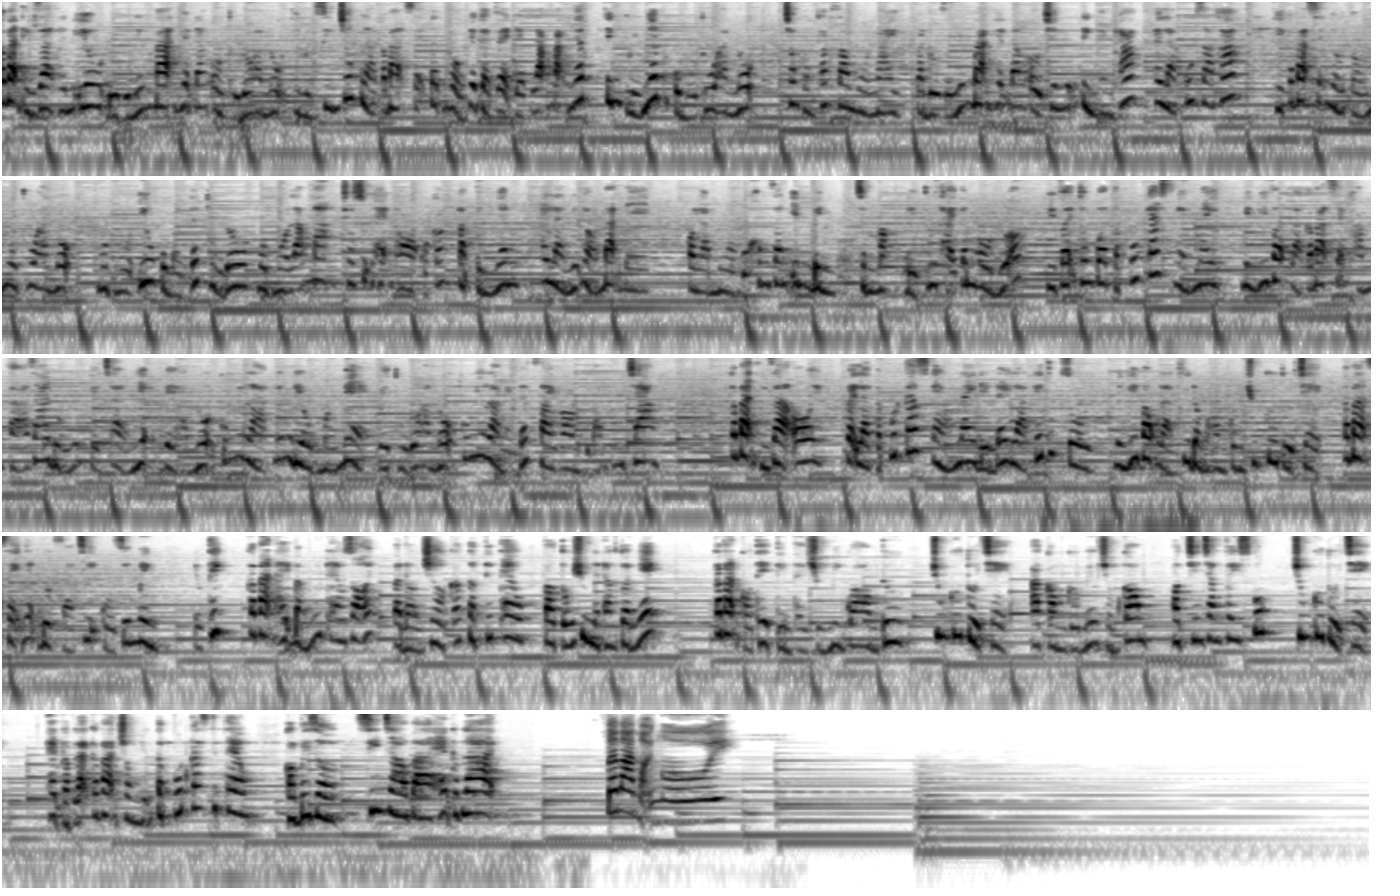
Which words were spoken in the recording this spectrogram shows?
Các bạn thính giả thân yêu, đối với những bạn hiện đang ở thủ đô Hà Nội thì mình xin chúc là các bạn sẽ tận hưởng những cái vẻ đẹp lãng mạn nhất, tinh túy nhất của mùa thu Hà Nội trong khoảnh khắc giao mùa này. Và đối với những bạn hiện đang ở trên những tỉnh thành khác hay là quốc gia khác thì các bạn sẽ nhớ tới mùa thu Hà Nội, một mùa yêu của mảnh đất thủ đô, một mùa lãng mạn cho sự hẹn hò của các cặp tình nhân hay là những nhóm bạn bè còn là mùa của không gian yên bình, trầm mặc để thư thái tâm hồn nữa. Vì vậy thông qua tập podcast ngày hôm nay, mình hy vọng là các bạn sẽ khám phá ra được những cái trải nghiệm về Hà Nội cũng như là những điều mới mẻ về thủ đô Hà Nội cũng như là mảnh đất Sài Gòn của bạn Thu Trang. Các bạn thính giả ơi, vậy là tập podcast ngày hôm nay đến đây là kết thúc rồi. Mình hy vọng là khi đồng hành cùng chung cư tuổi trẻ, các bạn sẽ nhận được giá trị của riêng mình. Nếu thích, các bạn hãy bấm nút theo dõi và đón chờ các tập tiếp theo vào tối chủ nhật hàng tuần nhé. Các bạn có thể tìm thấy chúng mình qua hòm thư chung cư tuổi trẻ a gmail.com hoặc trên trang Facebook chung cư tuổi trẻ. Hẹn gặp lại các bạn trong những tập podcast tiếp theo. Còn bây giờ, xin chào và hẹn gặp lại. Bye bye mọi người.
